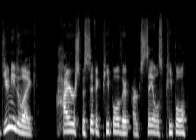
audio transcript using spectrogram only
Do you need to like hire specific people that are sales people?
